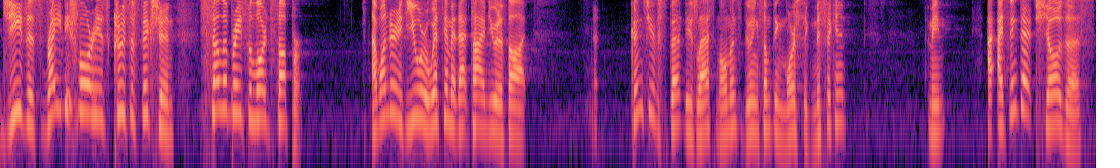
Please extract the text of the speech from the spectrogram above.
Jesus, right before his crucifixion, celebrates the Lord's Supper. I wonder if you were with him at that time, you would have thought, couldn't you have spent these last moments doing something more significant? I mean, I, I think that shows us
